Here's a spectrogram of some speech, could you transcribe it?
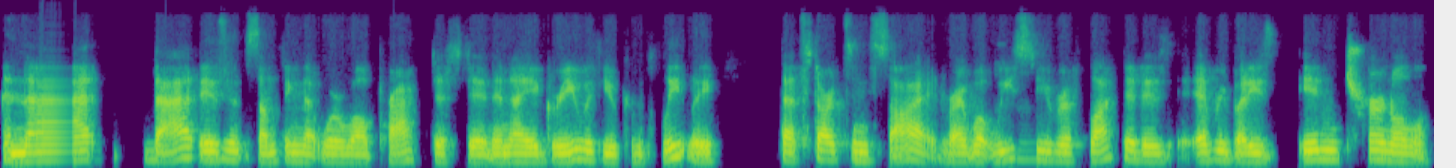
and that that isn't something that we're well practiced in and i agree with you completely that starts inside right what we mm-hmm. see reflected is everybody's internal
